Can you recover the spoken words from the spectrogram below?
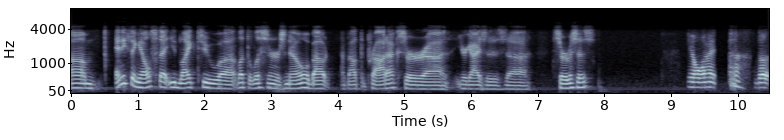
um, anything else that you'd like to uh, let the listeners know about about the products or uh, your guys' uh, services? You know, when it the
